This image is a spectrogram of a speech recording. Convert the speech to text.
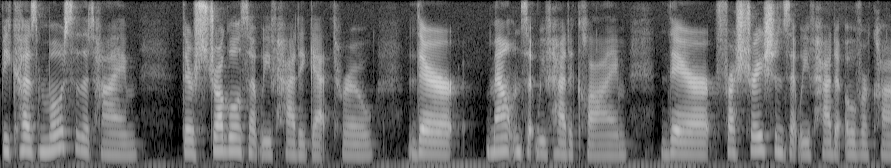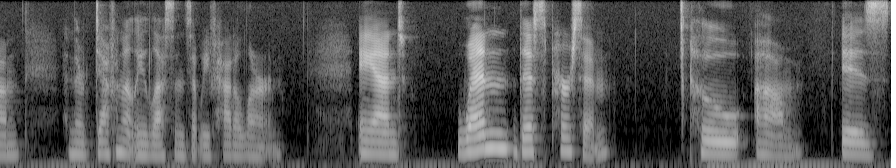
because most of the time they're struggles that we've had to get through. They're mountains that we've had to climb, they're frustrations that we've had to overcome, and they're definitely lessons that we've had to learn. And when this person who um, is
